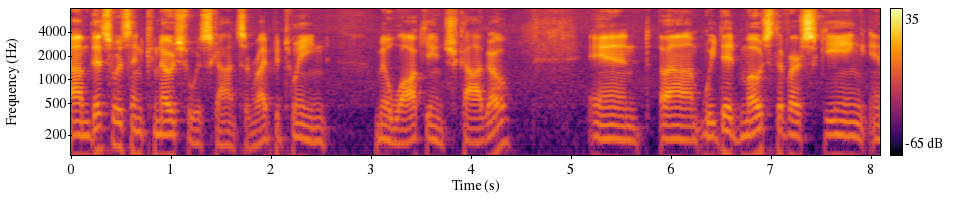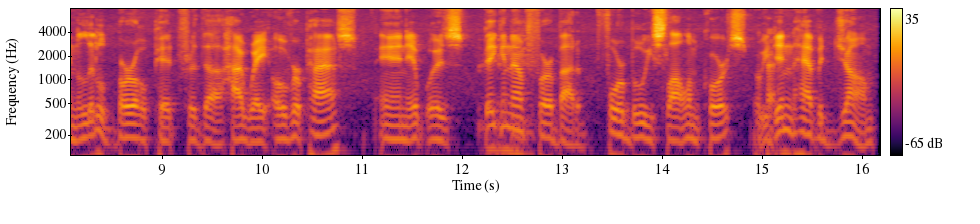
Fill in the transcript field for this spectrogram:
Um, this was in Kenosha, Wisconsin, right between Milwaukee and Chicago. And um, we did most of our skiing in a little borrow pit for the highway overpass. And it was big enough for about a four buoy slalom course. We didn't have a jump.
